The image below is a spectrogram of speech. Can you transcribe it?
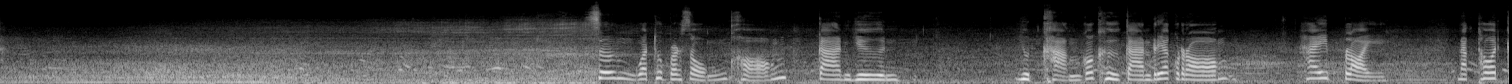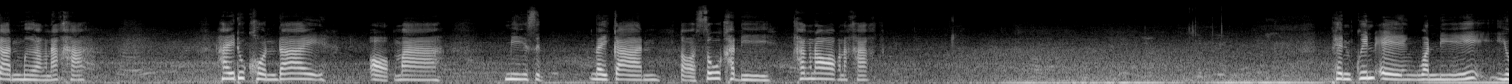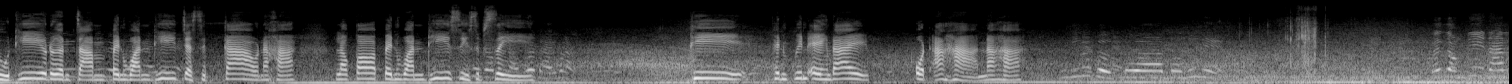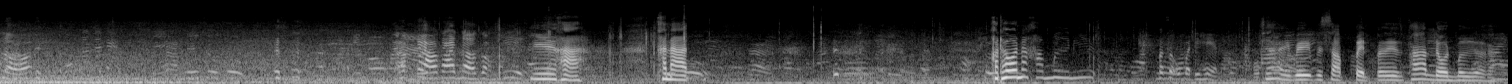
ซึ่งวัตถุประสงค์ของการยืน หยุดขังก็คือการเรียกร้องให้ปล่อยนักโทษการเมืองนะคะ ให้ทุกคนได้ออกมามีสิทธิ์ในการต่อสู้คดีข้างนอกนะคะ เพนกวินเองวันนี้อยู่ที่เรือนจำเป็นวันที่ 79 นะคะ แล้วก็เป็นวันที่ 44 ที่เพนกวินเองได้ อดอาหารนะคะนี่ก็เบิกตัวโดนนี่เนี่ยไปสองที่ทันเหรอถามนี่สู้ๆนักข่าวทันเหรอสองที่นี่ค่ะ ขนาด ขอโทษนะคะมือนี้ประสบอุบัติเหตุเหรอใช่ไปไปสับเป็ดไปพลาดโดนมืออะค่ะ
